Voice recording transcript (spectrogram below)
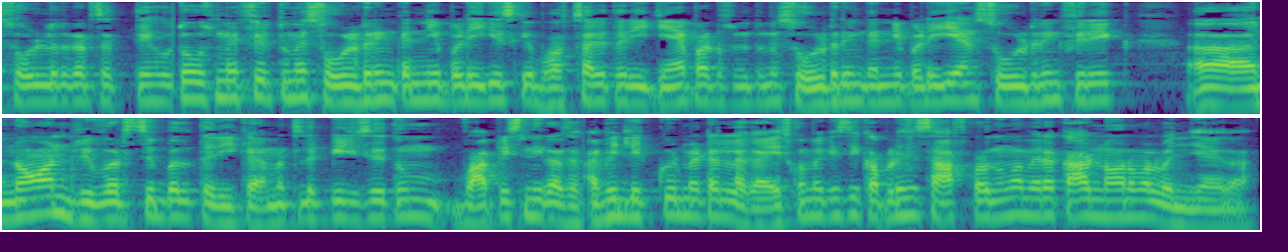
सोल्डर कर सकते हो। तो उसमें फिर तुम्हें सोल्डरिंग करनी पड़ेगी, इसके बहुत सारे तरीके हैं पर उसमें तुम्हें सोल्डरिंग करनी पड़ेगी। एंड सोल्डरिंग फिर एक नॉन रिवर्सिबल तरीका है मतलब कि जिसे तुम वापस नहीं कर सकते। अभी लिक्विड मेटल लगाए, इसको मैं किसी कपड़े से साफ़ कर दूँगा, मेरा कार्ड नॉर्मल बन जाएगा।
